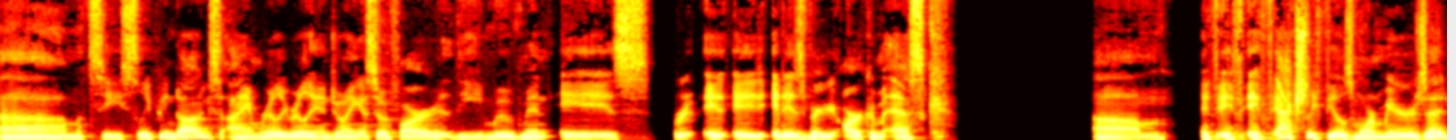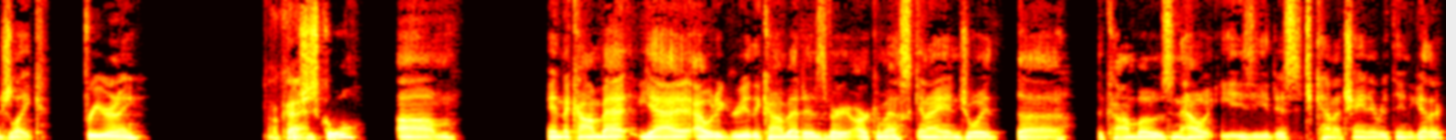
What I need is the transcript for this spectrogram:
Um, let's see, Sleeping Dogs. I am really really enjoying it so far. The movement is it, it, it is very Arkham esque. Um, if, if if it actually feels more Mirror's Edge like free running, Okay. which is cool. Um, and the combat, yeah, I, I would agree. The combat is very Arkham esque, and I enjoyed the the combos and how easy it is to kind of chain everything together.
